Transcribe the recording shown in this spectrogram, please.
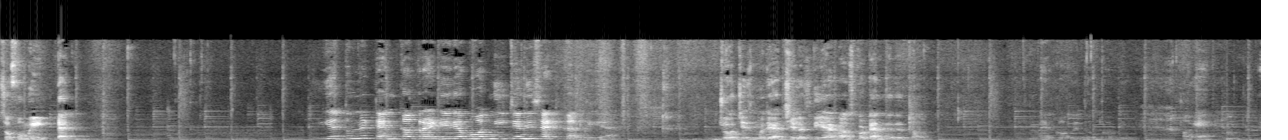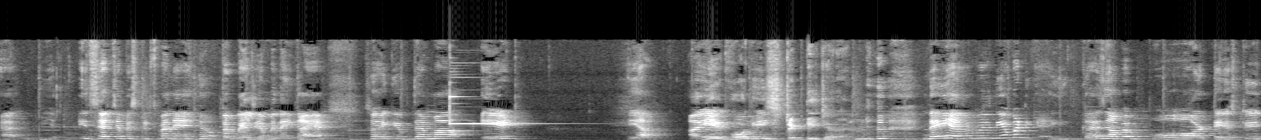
सो फॉर मी 10 ये तुमने टेन का क्राइटेरिया बहुत नीचे नहीं सेट कर दिया है। जो चीज़ मुझे अच्छी लगती है मैं उसको टेन दे देता हूँ। मेरे को भी दो कभी ओके इससे अच्छे बिस्किट्स मैंने अब तक बेल्जियम में नहीं खाए हैं। So I give them eight या ये बहुत ही स्ट्रिक्ट टीचर है। नहीं ऐसा कुछ नहीं है बट गाइस यहाँ पे बहुत टेस्टी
